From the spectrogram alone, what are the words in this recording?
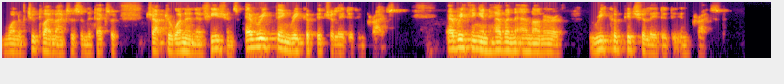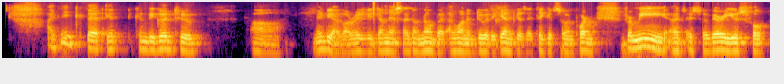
one of two climaxes in the text of chapter one in Ephesians. Everything recapitulated in Christ. Everything in heaven and on earth recapitulated in Christ. I think that it can be good to, uh, maybe I've already done this, I don't know, but I want to do it again because I think it's so important. For me, it's a very useful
